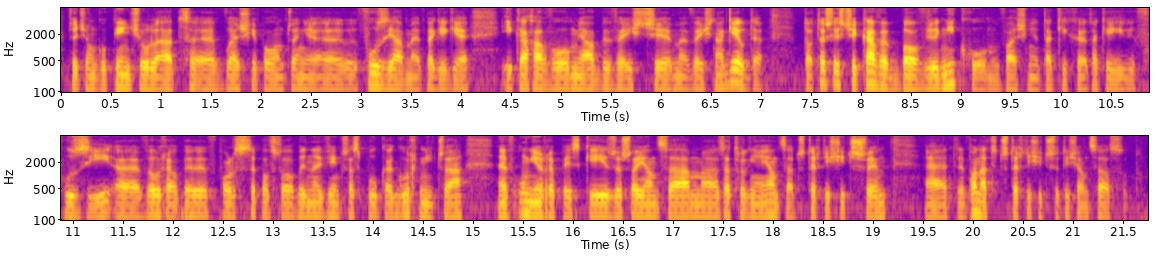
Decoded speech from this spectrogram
w przeciągu pięciu lat e, właśnie połączenie, e, fuzja PGG i KHW miałaby wejść, wejść na giełdę. To też jest ciekawe, bo w wyniku właśnie takich, takiej fuzji e, w, Europie, w Polsce powstałaby największa spółka górnicza w Unii Europejskiej, zrzeszająca, zatrudniająca 43, ponad 43 tysiące osób.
